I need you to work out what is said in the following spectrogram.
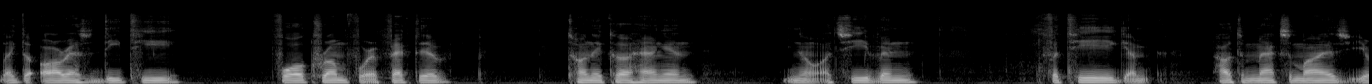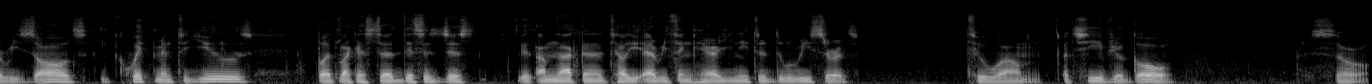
like the RSDT, fulcrum for effective, tunica hanging, you know, achieving fatigue, and how to maximize your results, equipment to use. But like I said, this is just, I'm not going to tell you everything here. You need to do research to um, achieve your goal. So,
